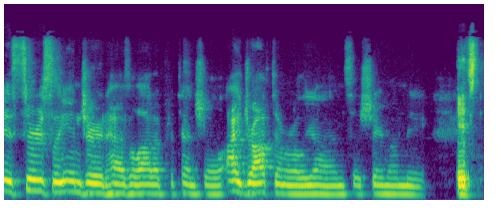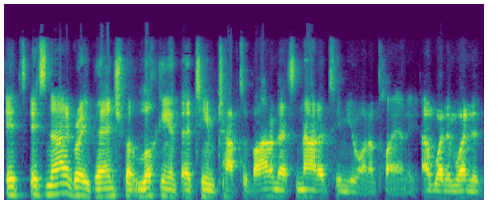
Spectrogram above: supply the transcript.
is seriously injured, has a lot of potential. I dropped him early on, so shame on me. It's it's it's not a great bench, but looking at that team top to bottom, that's not a team you want to play on uh, when when it,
